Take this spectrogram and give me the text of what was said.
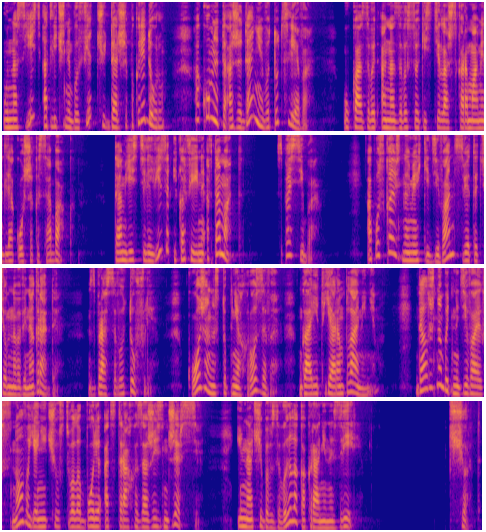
У нас есть отличный буфет чуть дальше по коридору, а комната ожидания вот тут слева. Указывает она за высокий стеллаж с кормами для кошек и собак. Там есть телевизор и кофейный автомат. Спасибо. Опускаюсь на мягкий диван цвета темного винограда. Сбрасываю туфли. Кожа на ступнях розовая, горит ярым пламенем. Должно быть, надевая их снова, я не чувствовала боли от страха за жизнь Джерси, иначе бы взвыла, как раненый зверь. Черт,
